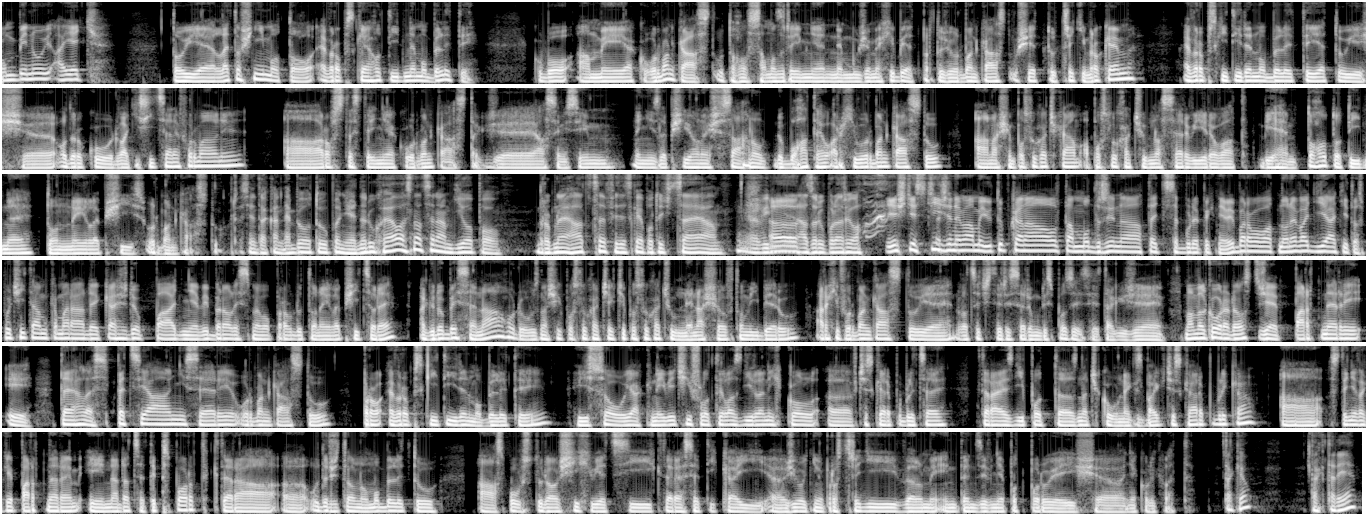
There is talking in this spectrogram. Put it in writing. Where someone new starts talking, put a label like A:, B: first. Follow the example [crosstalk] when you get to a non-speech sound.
A: Kombinuj a jeď. To je letošní moto Evropského týdne mobility. Kubo, a my jako Urbancast u toho samozřejmě nemůžeme chybět, protože Urbancast už je tu třetím rokem. Evropský týden mobility je tu již eh, od roku 2000 neformálně a roste stejně jako Urbancast, takže já si myslím, není nic lepšího, než sáhnout do bohatého archivu Urbancastu a našim posluchačkám a posluchačům naservírovat během tohoto týdne to nejlepší z Urbancastu.
B: Přesně tak a nebylo to úplně jednoduché, ale snad se nám dílo po drobné hádce, fyzické potyčce a výměně uh, názoru podařilo. [laughs]
A: Je štěstí, že nemáme YouTube kanál, ta modřina teď se bude pěkně vybarvovat, no nevadí, já ti to spočítám, kamaráde, každopádně vybrali jsme opravdu to nejlepší, co jde. A kdo by se náhodou z našich posluchaček či posluchačů nenašel v tom výběru, archiv Urbancastu je 24-7 k dispozici, takže mám velkou radost, že partnery i téhle speciální série Urbancastu pro Evropský týden mobility jsou jak největší flotila sdílených kol eh, v České republice, která jezdí pod eh, značkou Nextbike Česká republika, a stejně tak je partnerem i nadace Tipsport, která eh, udržitelnou mobilitu a spoustu dalších věcí, které se týkají životního prostředí, velmi intenzivně podporuje již několik let.
B: Tak jo, tak tady je.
